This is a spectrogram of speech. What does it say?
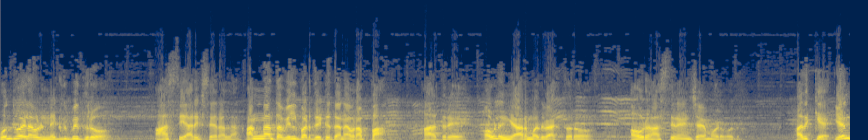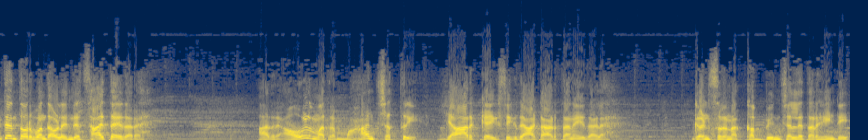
ಒಂದ್ ವೇಳೆ ಅವಳು ನೆಗ್ದು ಬಿದ್ರು ಆಸ್ತಿ ಯಾರಿಗೆ ಸೇರಲ್ಲ. ಹಂಗಂತ ವಿಲ್ ಬರ್ದಿಟ್ಟಿದ್ದಾನೆ ಅವರಪ್ಪ ಆದ್ರೆ ಅವಳನ್ನ ಯಾರು ಮದುವೆ ಆಗ್ತಾರೋ ಅವ್ರ ಆಸ್ತಿನ ಎಂಜಾಯ್ ಮಾಡ್ಬೋದು. ಅದಕ್ಕೆ ಎಂತೆಂಥವ್ರು ಬಂದು ಅವಳ ಹಿಂದೆ ಸಾಯ್ತಾ ಇದ್ದಾರೆ? ಆದ್ರೆ ಅವಳು ಮಾತ್ರ ಮಹಾನ್ ಛತ್ರಿ. ಯಾರ ಕೈಗೆ ಸಿಗದೆ ಆಟ ಆಡ್ತಾನೆ ಇದ್ದಾಳೆ? ಗಂಡಸರನ್ನ ಕಬ್ಬಿನ ಚಲ್ಲೆ ತರ ಹಿಂಡಿ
